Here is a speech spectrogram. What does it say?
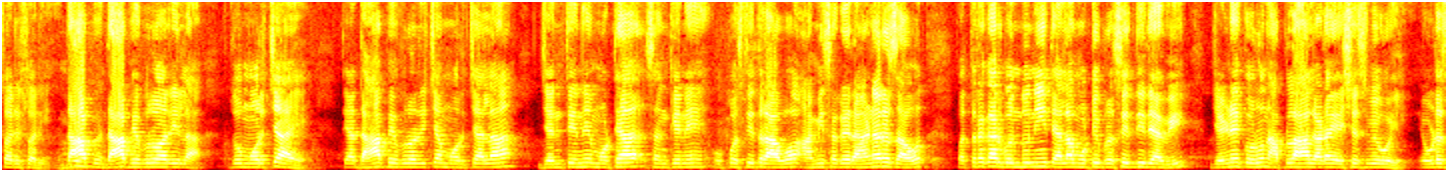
सॉरी सॉरी दहा दहा फेब्रुवारीला जो मोर्चा आहे त्या दहा फेब्रुवारीच्या मोर्चाला जनतेने मोठ्या संख्येने उपस्थित राहावं. आम्ही सगळे राहणारच आहोत. पत्रकार बंधूंनी त्याला मोठी प्रसिद्धी द्यावी. जेणेकरून आपला हा लढा यशस्वी होईल. एवढंच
